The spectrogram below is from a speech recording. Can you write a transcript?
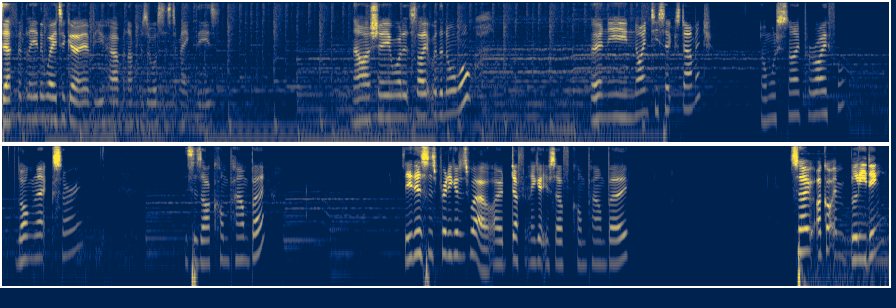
Definitely the way to go if you have enough resources to make these. Now I'll show you what it's like with a normal. Only 96 damage. Normal sniper rifle. Longneck, sorry. This is our compound bow. See, this is pretty good as well. I would definitely get yourself a compound bow. So I got him bleeding.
